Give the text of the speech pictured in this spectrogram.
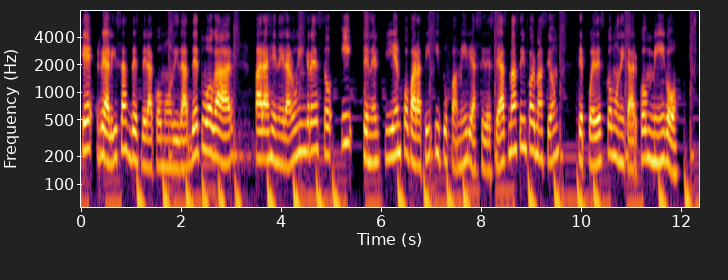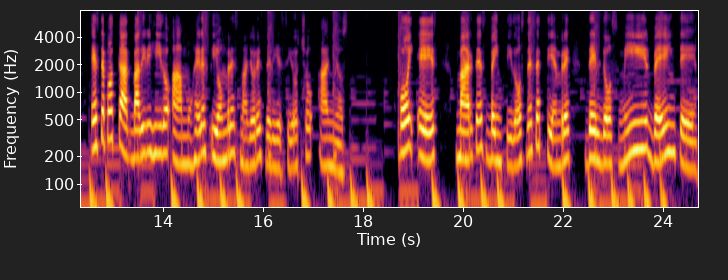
que realizas desde la comodidad de tu hogar para generar un ingreso y tener tiempo para ti y tu familia. Si deseas más información, te puedes comunicar conmigo. Este podcast va dirigido a mujeres y hombres mayores de 18 años. Hoy es martes 22 de septiembre del 2020.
